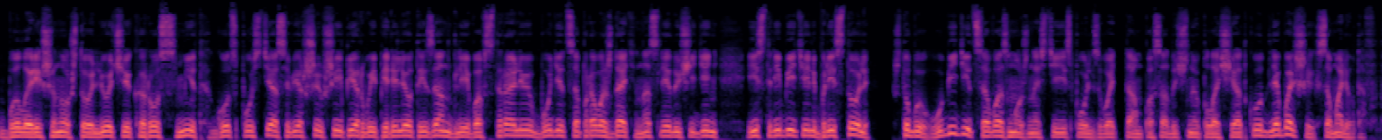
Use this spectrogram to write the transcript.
Было решено, что летчик Росс Смит, год спустя совершивший первый перелет из Англии в Австралию, будет сопровождать на следующий день истребитель Бристоль, чтобы убедиться в возможности использовать там посадочную площадку для больших самолетов.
